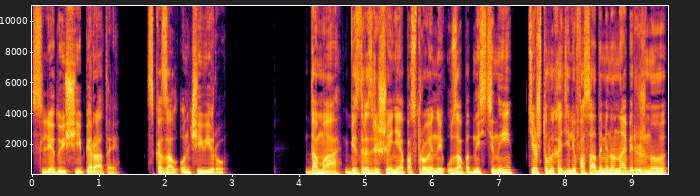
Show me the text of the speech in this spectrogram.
«Следующие пираты», — сказал он Чевиру. Дома, без разрешения построенные у западной стены, те, что выходили фасадами на набережную,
